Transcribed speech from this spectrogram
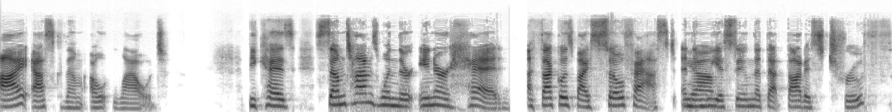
I ask them out loud because sometimes when they're in our head, a thought goes by so fast and yeah. then we assume that that thought is truth.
